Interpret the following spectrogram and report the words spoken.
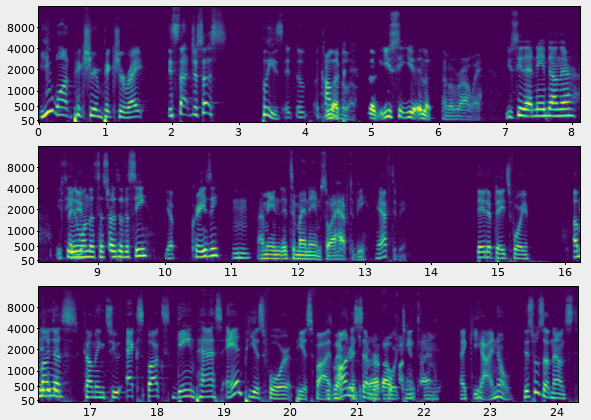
You want picture in picture, right? It's not just us. Please, it, uh, comment Look, below. Look, you see, you look oh, wrong way. You see that name down there? You see I the do. one that says "Stars of the Sea"? Yep. Crazy. hmm I mean, it's in my name, so I have to be. You have to be. Date updates for you. Among updates. Us coming to Xbox Game Pass and PS4, PS5 on December for about fucking 14th. Time. Like, yeah, I know. This was announced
